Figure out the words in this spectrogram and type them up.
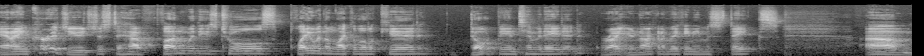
And I encourage you just to have fun with these tools, play with them like a little kid. Don't be intimidated, right? You're not going to make any mistakes. Um,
